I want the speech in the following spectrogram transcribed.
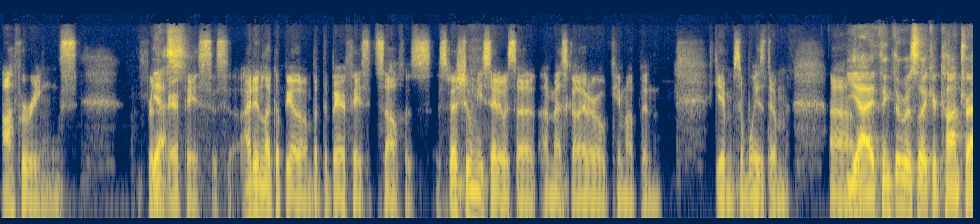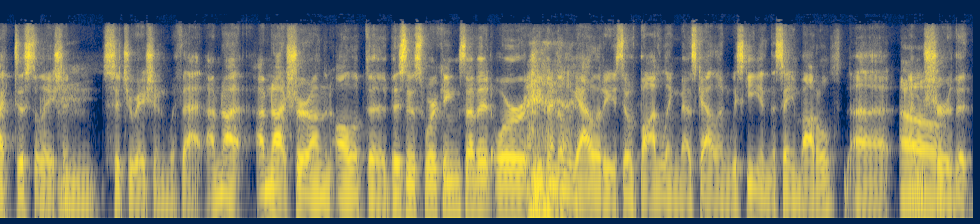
offerings for Yes. the bearface. I didn't look up the other one, but the bearface itself is, especially when you said it was a, a mezcalero, came up and gave him some wisdom. Um, yeah. I think there was like a contract distillation situation with that. I'm not, I'm not sure on all of the business workings of it or even the legalities of bottling mezcal and whiskey in the same bottle. Uh, Oh. I'm sure that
